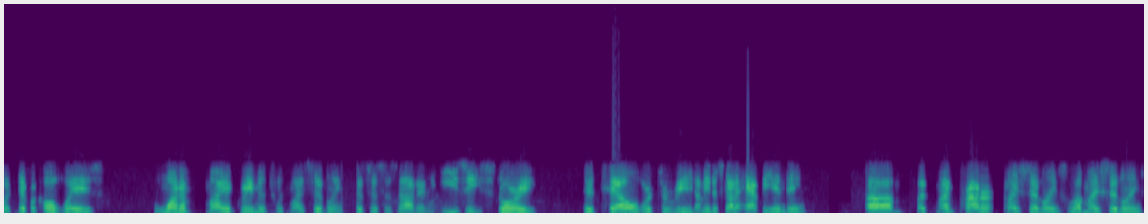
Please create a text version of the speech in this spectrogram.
but difficult ways. One of my agreements with my siblings, because this is not an easy story to tell or to read. I mean, it's got a happy ending. Um, but I'm proud of my siblings, love my siblings,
